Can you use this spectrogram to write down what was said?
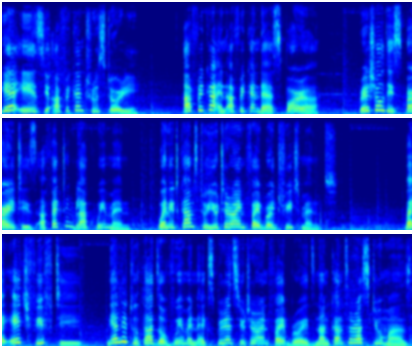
Here is your African true story. Africa and African diaspora. Racial disparities affecting black women when it comes to uterine fibroid treatment. By age 50, nearly two-thirds of women experience uterine fibroids, non-cancerous tumors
